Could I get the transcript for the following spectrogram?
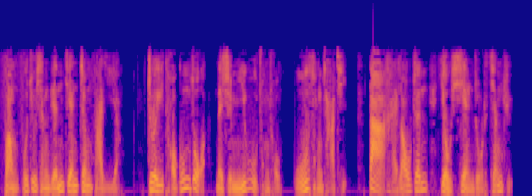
仿佛就像人间蒸发一样，追逃工作那是迷雾重重，无从查起。大海捞针又陷入了僵局。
